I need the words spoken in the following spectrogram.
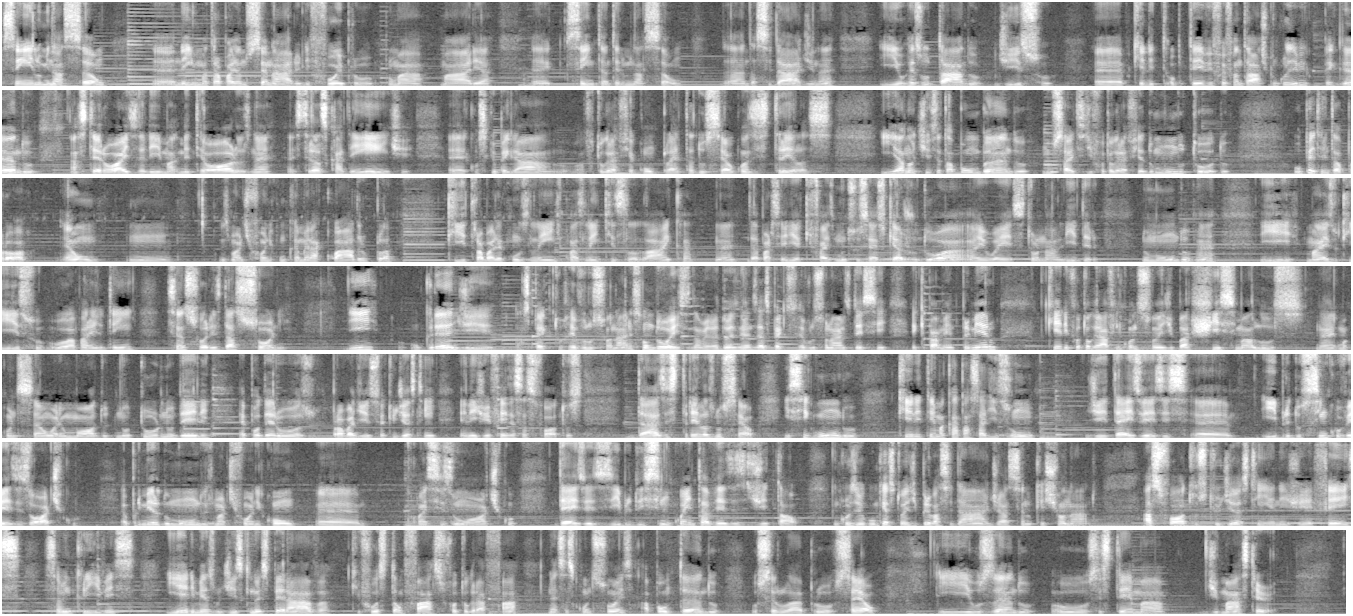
sem iluminação é, nenhuma atrapalhando o cenário. Ele foi para uma, uma área é, sem tanta iluminação da, da cidade, né? E o resultado disso é, que ele obteve foi fantástico. Inclusive pegando asteroides ali, meteoros, né, estrelas cadentes, é, conseguiu pegar a fotografia completa do céu com as estrelas. E a notícia está bombando nos sites de fotografia do mundo todo. O P30 Pro é um, um smartphone com câmera quádrupla que trabalha com, os lentes, com as lentes Leica, né, da parceria que faz muito sucesso, que ajudou a, Huawei a se tornar líder no mundo, né? E, mais do que isso, o aparelho tem sensores da Sony. E o grande aspecto revolucionário são dois, na verdade, dois grandes aspectos revolucionários desse equipamento. Primeiro, que ele fotografa em condições de baixíssima luz, né? Uma condição, um modo noturno dele é poderoso. Prova disso é que o Justin NG fez essas fotos das estrelas no céu. E segundo, que ele tem uma capacidade de zoom de 10 vezes é, híbrido, 5 vezes ótico é o primeiro do mundo, smartphone com, é, com esse zoom ótico, 10 vezes híbrido e 50 vezes digital, inclusive com questões de privacidade já sendo questionado. As fotos que o Justin NG fez são incríveis e ele mesmo diz que não esperava que fosse tão fácil fotografar nessas condições, apontando o celular para o céu e usando o sistema de Master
